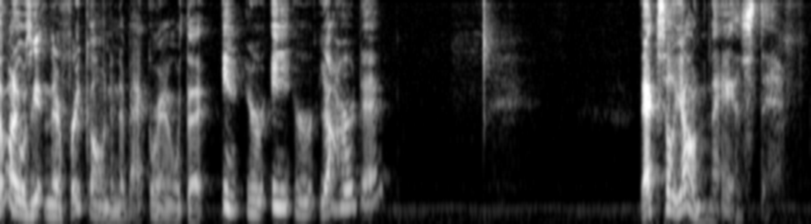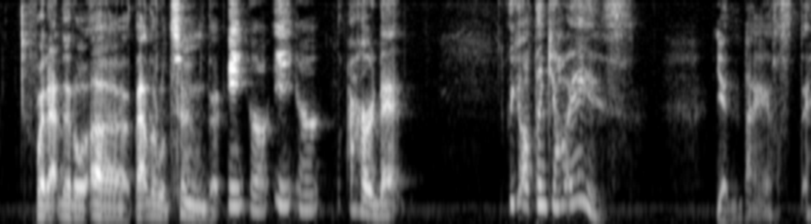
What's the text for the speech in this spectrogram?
Somebody was getting their freak on in the background with the ear ear. Y'all heard that? EXO, y'all nasty for that little uh that little tune. The ear ear. I heard that. Who y'all think y'all is? You nasty.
